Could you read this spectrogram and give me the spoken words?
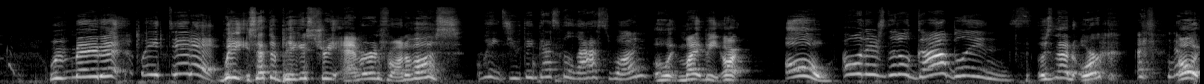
We've made it. We did it. Wait, is that the biggest tree ever in front of us? Wait, do you think that's the last one? Oh, it might be. All right. Oh, Oh, there's little goblins. isn't that an orc? Oh,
